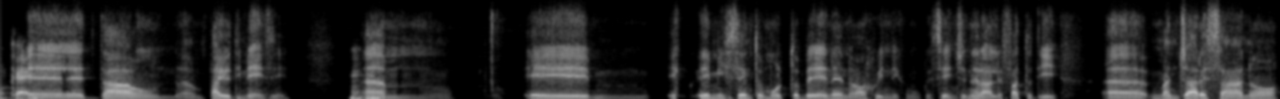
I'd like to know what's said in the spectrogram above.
okay. eh, da un, un, paio di mesi mm-hmm. um, e, e, e, mi sento molto bene, no? quindi comunque sì, in generale il fatto di uh, mangiare sano,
